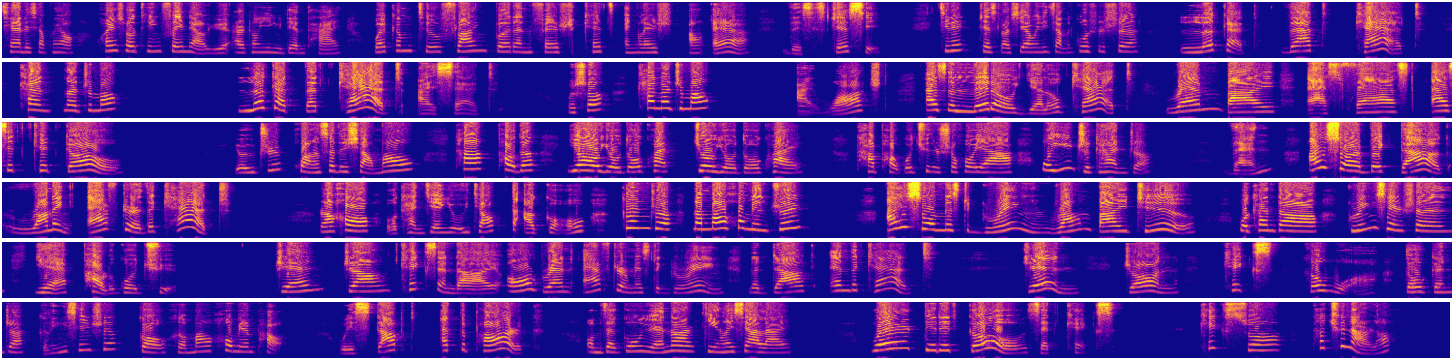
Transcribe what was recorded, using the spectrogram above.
亲爱的小朋友，欢迎收听飞鸟鱼儿童英语电台。Welcome to Flying Bird and Fish Kids English on Air. This is Jessie. 今天 Jessie 老师要为你讲的故事是 Look at that cat. 看那只猫。Look at that cat, I said. 我说看那只猫。I watched as a little yellow cat ran by as fast as it could go。有一只黄色的小猫，它跑得要有多快就有多快。它跑过去的时候呀，我一直看着。Then I saw a big dog running after the cat。然后我看见有一条大狗跟着那猫后面追。I saw Mr. Green run by too。 我看到 Green 先生也跑了过去。Jan, John, Kix and I all ran after Mr. Green, the dog, and the cat. Jan, John, Kix 和我都跟着格林先生、狗和猫后面跑。We stopped at the park. 我们在公园那儿停了下来。Where did it go? said Kix. Kicks 说。它去哪儿了？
